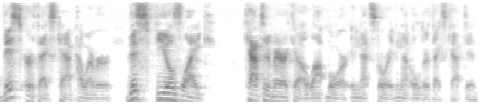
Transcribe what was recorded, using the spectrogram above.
This Earth X cap, however, this feels like Captain America a lot more in that story than that old Earth X Cap did.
